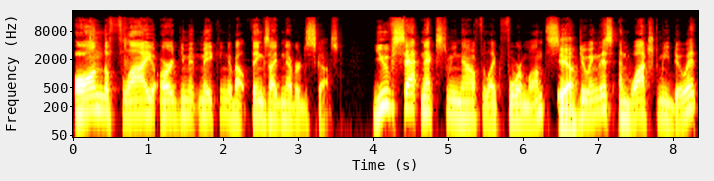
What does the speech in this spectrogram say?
on the fly argument making about things I'd never discussed. You've sat next to me now for like four months Yeah. doing this and watched me do it.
